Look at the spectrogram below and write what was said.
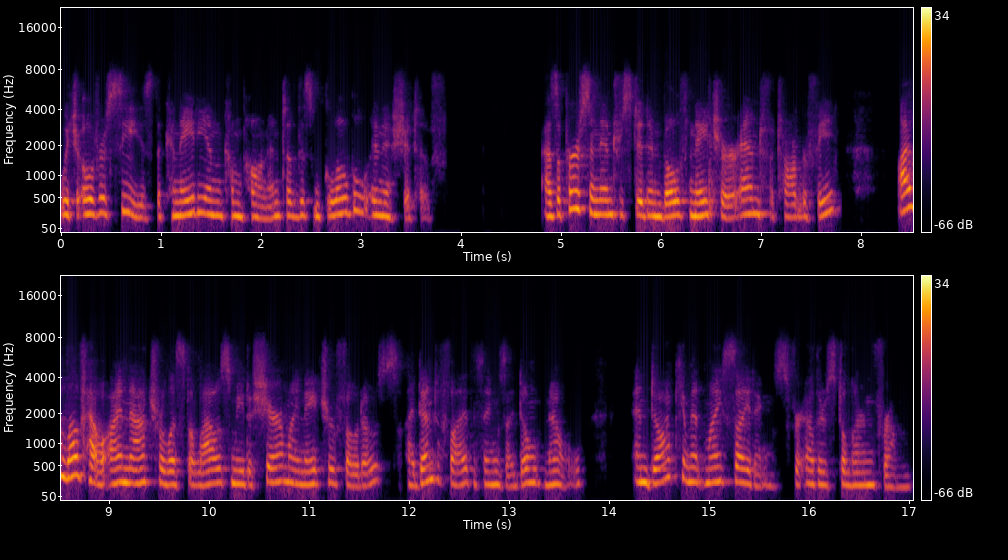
which oversees the Canadian component of this global initiative. As a person interested in both nature and photography, I love how iNaturalist allows me to share my nature photos, identify the things I don't know, and document my sightings for others to learn from.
